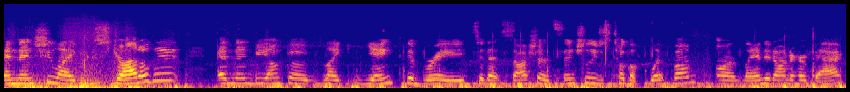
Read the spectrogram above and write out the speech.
and then she like straddled it, and then Bianca like yanked the braid so that Sasha essentially just took a flip bump on landed onto her back.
